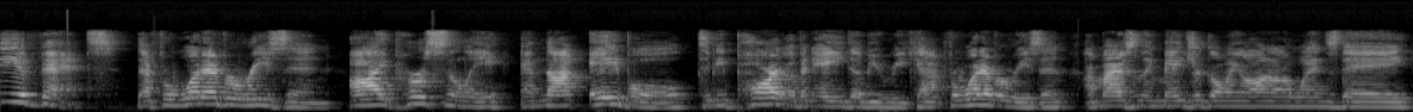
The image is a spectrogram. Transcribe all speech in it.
the event that for whatever reason, I personally am not able to be part of an AEW recap for whatever reason. I might have something major going on on a Wednesday.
